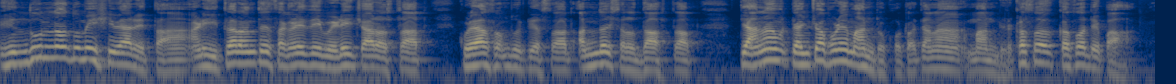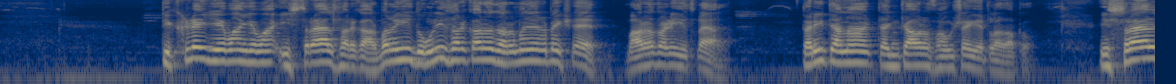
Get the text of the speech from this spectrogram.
हिंदूंना तुम्ही शिव्या देता आणि इतरांचे सगळे जे वेडेचार असतात खुळ्या समजुती असतात अंधश्रद्धा असतात त्यांना त्यांच्यापुढे मान चुकवता त्यांना मान दिलं. कसं कसं ते पहा तिकडे जेव्हा जेव्हा इस्रायल सरकार बरं ही दोन्ही सरकारं धर्मनिरपेक्ष आहेत भारत आणि इस्रायल तरी त्यांना त्यांच्यावर संशय घेतला जातो. इस्रायल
